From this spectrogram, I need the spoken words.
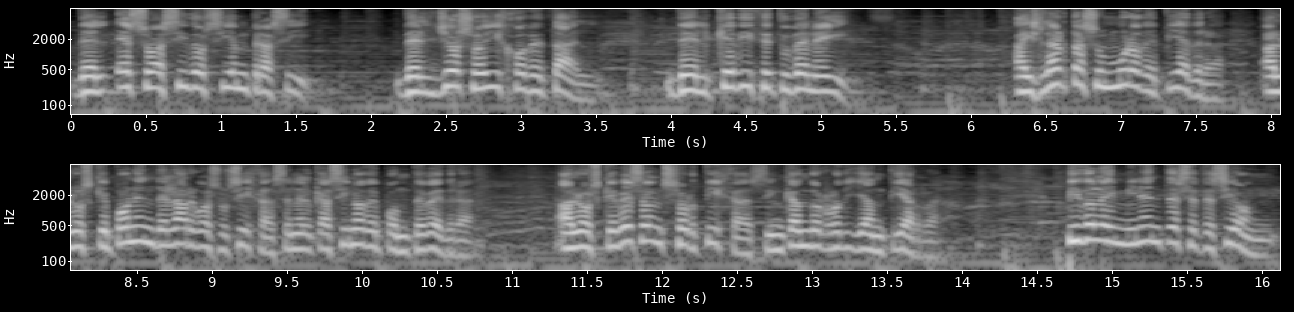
Del eso ha sido siempre así. Del yo soy hijo de tal. Del qué dice tu DNI. Aislar tras un muro de piedra a los que ponen de largo a sus hijas en el casino de Pontevedra. A los que besan sortijas hincando rodilla en tierra. Pido la inminente secesión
